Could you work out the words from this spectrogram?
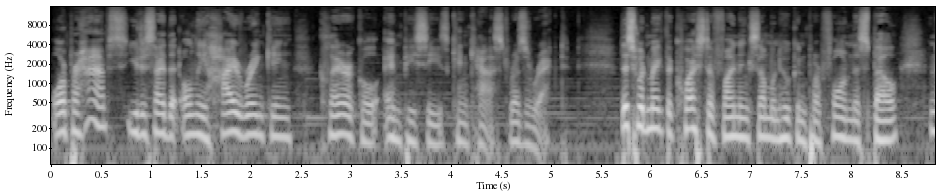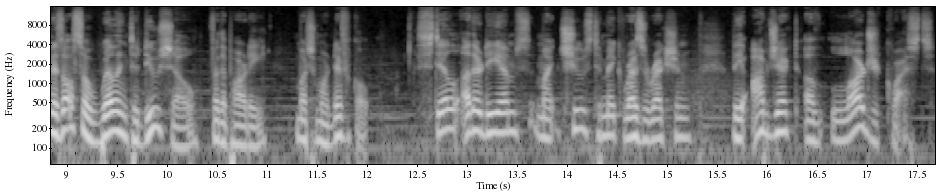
Or perhaps you decide that only high ranking clerical NPCs can cast Resurrect. This would make the quest of finding someone who can perform the spell and is also willing to do so for the party much more difficult. Still, other DMs might choose to make Resurrection the object of larger quests.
